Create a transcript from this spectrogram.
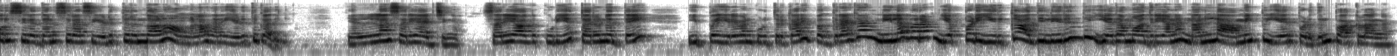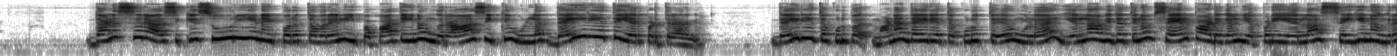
ஒரு சில தனுசு ராசி எடுத்திருந்தாலும் அவங்களாம் அதெல்லாம் எடுத்துக்காதீங்க. எல்லாம் சரியாயிடுச்சுங்க. சரியாகக்கூடிய தருணத்தை இப்போ இறைவன் கொடுத்துருக்காரு. இப்போ கிரக நிலவரம் எப்படி இருக்குது அதிலிருந்து எதை மாதிரியான நல்ல அமைப்பு ஏற்படுதுன்னு பார்க்கலாங்க. தனுசு ராசிக்கு சூரியனை பொறுத்தவரையில் இப்போ பார்த்தீங்கன்னா உங்கள் ராசிக்கு உள்ள தைரியத்தை ஏற்படுத்துகிறாருங்க தைரியத்தை கொடுப்பார். மன தைரியத்தை கொடுத்து உங்களை எல்லா விதத்திலும் செயல்பாடுகள் எப்படி எல்லாம் செய்யணுங்கிற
